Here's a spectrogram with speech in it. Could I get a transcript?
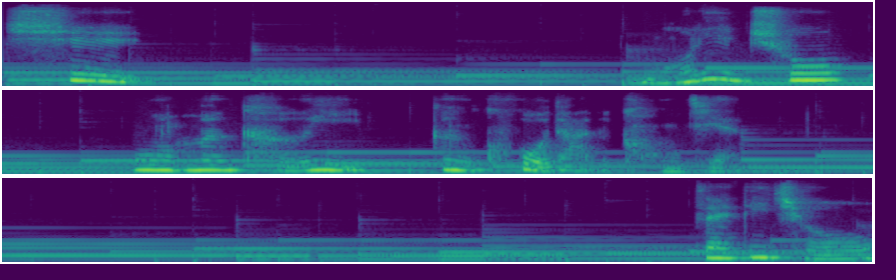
去磨练出我们可以更扩大的空间。在地球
